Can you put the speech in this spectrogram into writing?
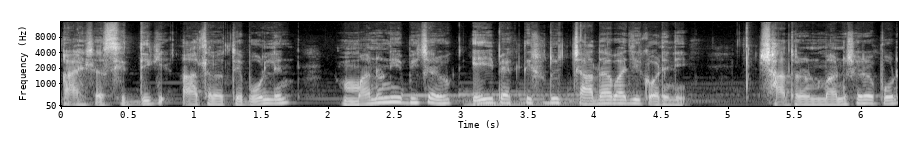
আয়েশা সিদ্দিকী আদালতে বললেন, মাননীয় বিচারক এই ব্যক্তি শুধু চাঁদাবাজি করেনি। সাধারণ মানুষের ওপর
